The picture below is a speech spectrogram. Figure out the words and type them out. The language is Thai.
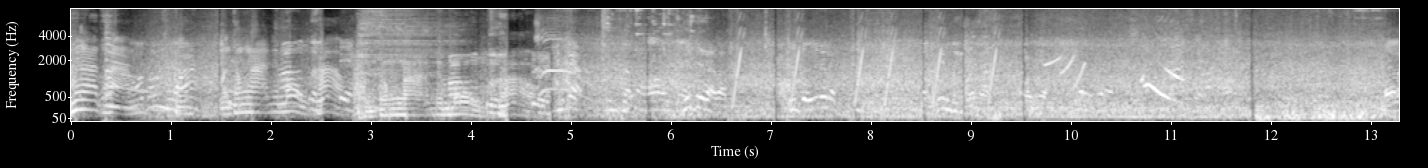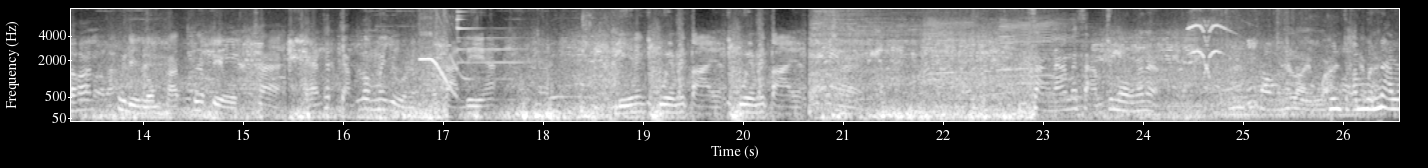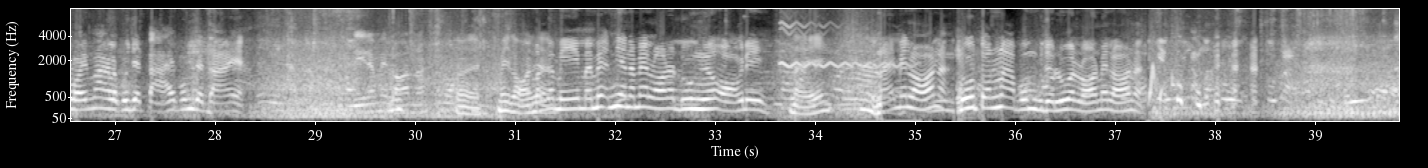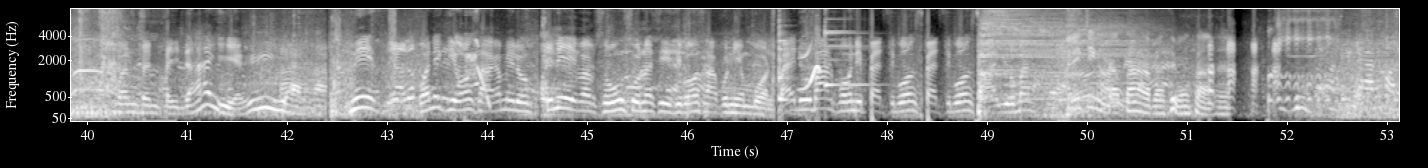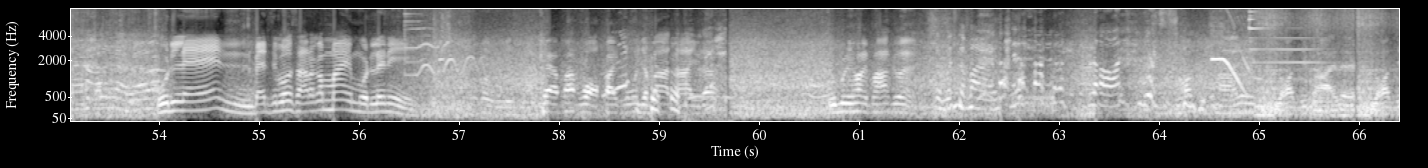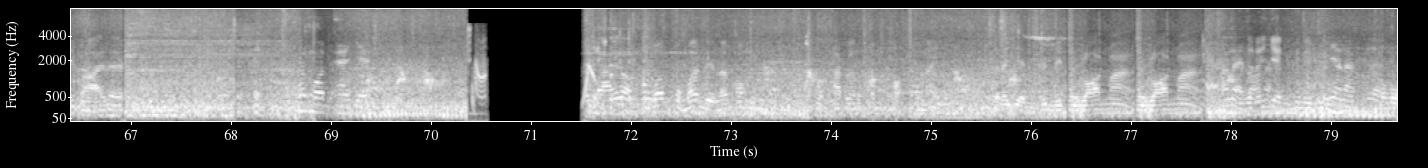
ไม่น่าถาม มันทำงานในหม้อหุงข้าวทำงานในหม้อหุงข้าวแบบนี่จะแบบมีตัวนี้ได้แบบร้อนดูดิลมพัดเสื้อปิว ใช่แขนแทบจับลมไม่อยู่เนี่ยอากาศดีฮะ ดีนะที่กูยังไม่ตายอะที่กูยังไม่ตายอะใช่สั่งน้ำ ไปสามชั่วโมงนั่นน่ะอร่อยหวานคุณทำเหมือนอร่อยมากเลยคุณจะตายผมจะตายอะดีนะไม่ร้อนนะเออไม่ร้อนมันก็มีมันไม่เนี่ยนะไม่ร้อนนะดูเหงื่อออกดิไหน ไหนไม่ร้อนอะดูตอนหน้าผมกูจะรู้ว่าร้อนไม่ร้อนอะ มันเป็นไปได้เหรอเฮ้ยนี่วันนี้กี่องศาก็ไม่รู้ ที่นี่แบบสูงสุดนะ40 องศาคุณเนียมบ่นไปดูบ้านผมนี่80องศา80องศาอยู่ไหมอันนี้จริงเหรอต้าแปดสิบองศาใช่คุณเล่น80องศาแล้วก็ไหม้หมดเลยนี่ แค่พักวอกไปกูจะบ้าตายอยู่แล้วคุณไม่ได้ห้อยพระด้วยร้อน ร้อนที่หายเลย ร้อนที่หายเลยทั้งหมดแอร์เย็น ย้ายหรอกว่าผมว่าเดี๋ยวแล้วห้องพัดแล้วห้องขอบข้างในจะได้เย็นขึ้นนิดนึงร้อนมากร้อนมากข้างในจะได้เย็นขึ้นนิดนึงเนี่ยนะโอ้โห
